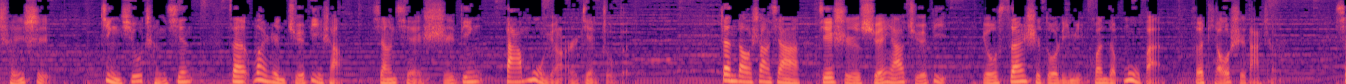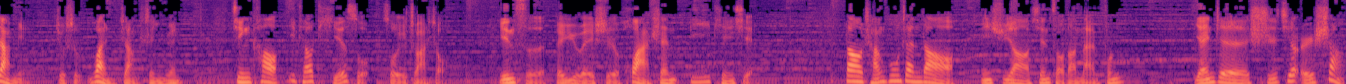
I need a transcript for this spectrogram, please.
尘世、静修成仙，在万仞绝壁上镶嵌石钉搭墓园而建筑的。栈道上下皆是悬崖绝壁，由三十多厘米宽的木板和条石搭成，下面就是万丈深渊。仅靠一条铁索作为抓手，因此被誉为是华山第一天险。到长空栈道，您需要先走到南峰，沿着石阶而上，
